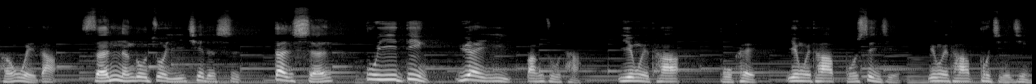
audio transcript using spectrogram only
很伟大，神能够做一切的事，但神不一定愿意帮助他，因为他不配，因为他不圣洁。因为他不洁净，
